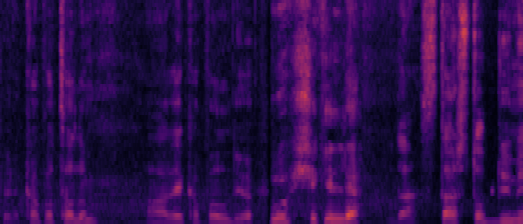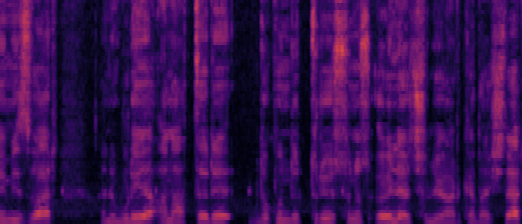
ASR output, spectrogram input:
Şöyle kapatalım. AV kapalı diyor. Bu şekilde. Burada start stop düğmemiz var. Hani buraya anahtarı dokundurtuyorsunuz. Öyle açılıyor arkadaşlar.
